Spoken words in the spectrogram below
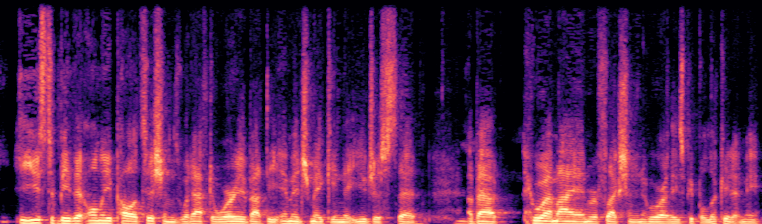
it used to be that only politicians would have to worry about the image making that you just said mm-hmm. about who am I in reflection and who are these people looking at me.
